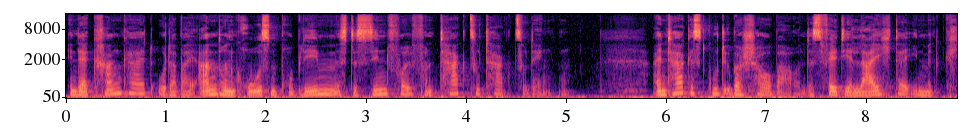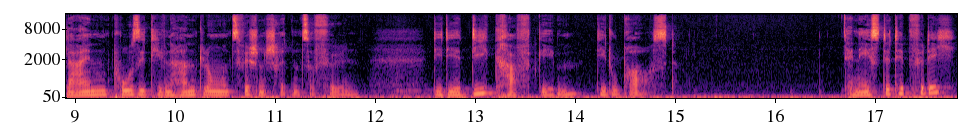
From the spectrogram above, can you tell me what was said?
In der Krankheit oder bei anderen großen Problemen ist es sinnvoll, von Tag zu Tag zu denken. Ein Tag ist gut überschaubar und es fällt dir leichter, ihn mit kleinen positiven Handlungen und Zwischenschritten zu füllen, die dir die Kraft geben, die du brauchst. Der nächste Tipp für dich.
